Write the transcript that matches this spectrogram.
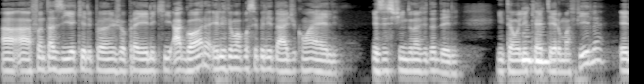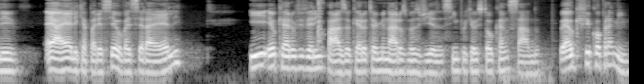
a, a fantasia que ele planejou pra ele, que agora ele vê uma possibilidade com a Ellie existindo na vida dele. Então ele quer ter uma filha, ele é a Ellie que apareceu, vai ser a Ellie. E eu quero viver em paz, eu quero terminar os meus dias assim porque eu estou cansado. É o que ficou pra mim.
